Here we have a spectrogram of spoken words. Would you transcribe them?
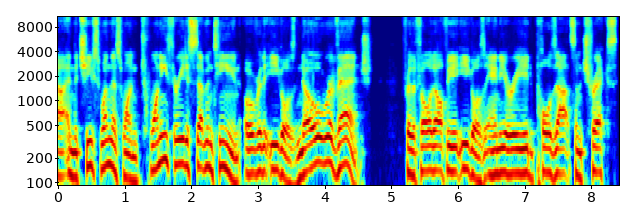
Uh, and the Chiefs win this one 23 to 17 over the Eagles. No revenge for the Philadelphia Eagles. Andy Reid pulls out some tricks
